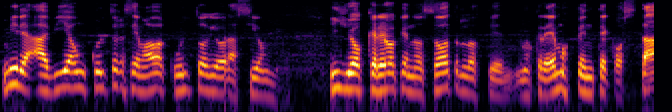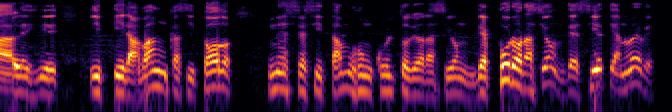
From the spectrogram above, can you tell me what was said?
Mire, había un culto que se llamaba culto de oración. Y yo creo que nosotros, los que nos creemos pentecostales y, tirabancas y todo, necesitamos un culto de oración, de pura oración, de 7 a 9.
